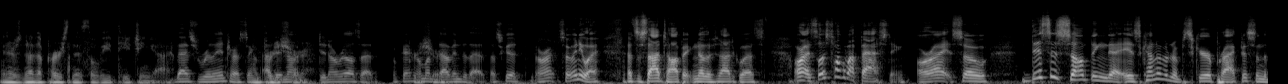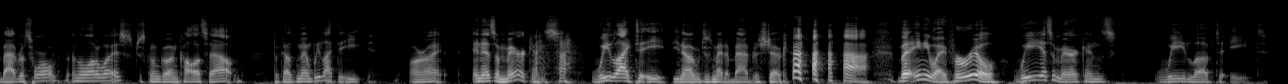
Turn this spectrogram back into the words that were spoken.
And there's another person that's the lead teaching guy. That's really interesting. I'm I pretty did sure. not did not realize that. Okay, I'm gonna sure. dive into that. That's good. All right. So anyway, that's a side topic, another side quest. All right. So let's talk about fasting. All right. So this is something that is kind of an obscure practice in the Baptist world in a lot of ways. Just gonna go and call us out because man, we like to eat. All right. And as Americans, we like to eat. You know, we just made a Baptist joke. but anyway, for real, we as Americans, we love to eat.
